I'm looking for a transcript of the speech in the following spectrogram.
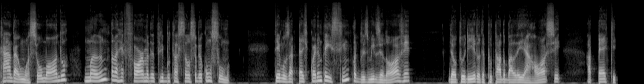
cada um a seu modo, uma ampla reforma da tributação sobre o consumo. Temos a PEC 45 de 2019, de autoria do deputado Baleia Rossi, a PEC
